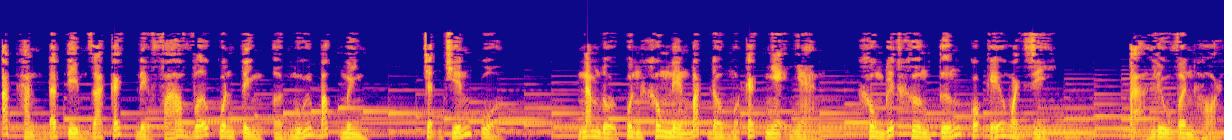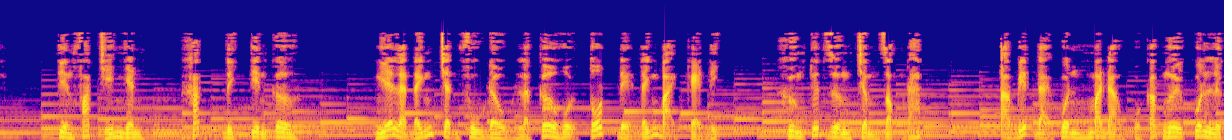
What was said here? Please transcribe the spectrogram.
ắt hẳn đã tìm ra cách để phá vỡ quân tình ở núi Bắc Minh. Trận chiến của năm đội quân không nên bắt đầu một cách nhẹ nhàng, không biết Khương tướng có kế hoạch gì. Tạ Lưu Vân hỏi, tiên pháp chế nhân, khắc địch tiên cơ. nghĩa là đánh trận phủ đầu là cơ hội tốt để đánh bại kẻ địch. Khương Tuyết Dương trầm giọng đáp. Ta biết đại quân ma đạo của các ngươi quân lực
